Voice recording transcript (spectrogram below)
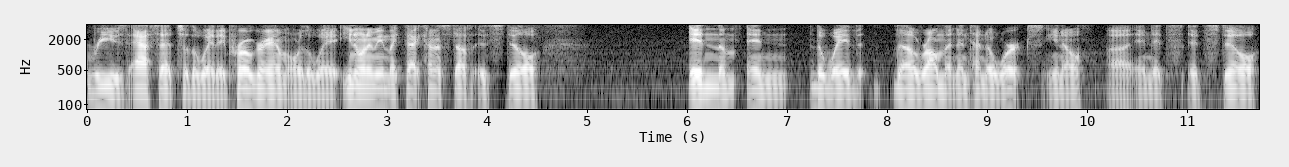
reuse assets or the way they program or the way you know what I mean? Like that kind of stuff is still in the in the way that the realm that Nintendo works you know? Uh, and it's it's still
